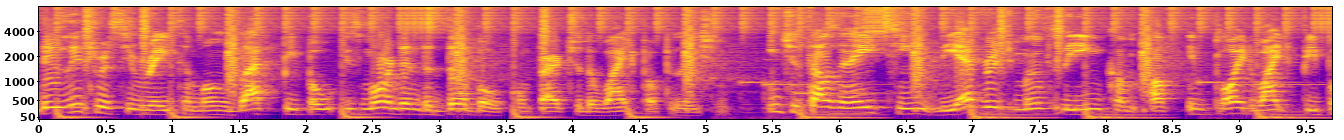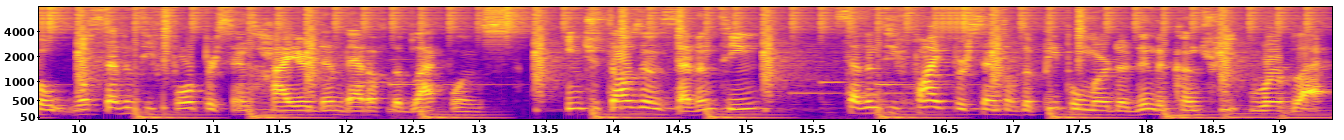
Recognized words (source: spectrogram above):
The literacy rate among black people is more than the double compared to the white population. In 2018, the average monthly income of employed white people was 74% higher than that of the black ones. In 2017, 75% of the people murdered in the country were black.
